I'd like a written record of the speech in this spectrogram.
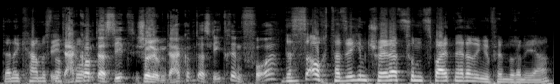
Dann kam es Wie, noch da vor. kommt das Lied, Entschuldigung, da kommt das Lied drin vor? Das ist auch tatsächlich im Trailer zum zweiten Herr der Ringe-Film drin, ja.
